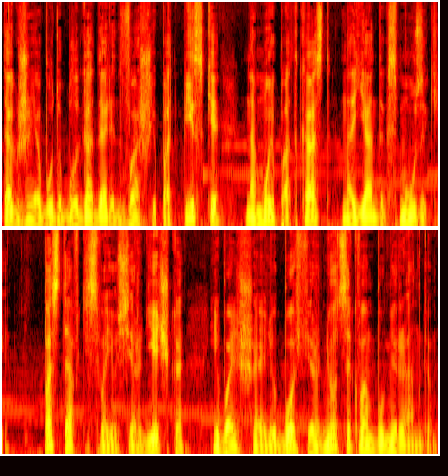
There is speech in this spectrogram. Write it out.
Также я буду благодарен вашей подписке на мой подкаст на Яндекс Музыке. Поставьте свое сердечко, и большая любовь вернется к вам бумерангом.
